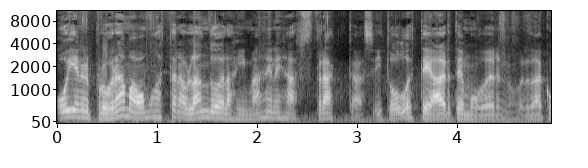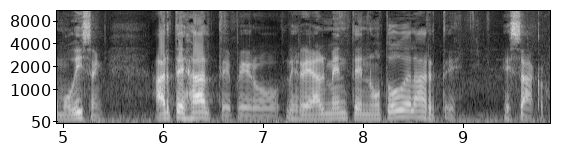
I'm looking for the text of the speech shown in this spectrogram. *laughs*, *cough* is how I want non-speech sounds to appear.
Hoy en el programa vamos a estar hablando de las imágenes abstractas y todo este arte moderno, ¿verdad? Como dicen, arte es arte, pero realmente no todo el arte es sacro.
